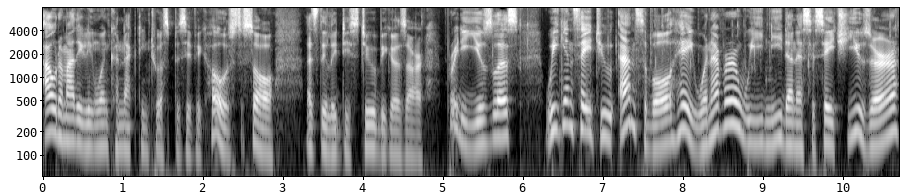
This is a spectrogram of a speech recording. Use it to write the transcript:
automatically when connecting to a specific host. So let's delete these two because are pretty useless. We can say to Ansible, hey, whenever we need an SSH user,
